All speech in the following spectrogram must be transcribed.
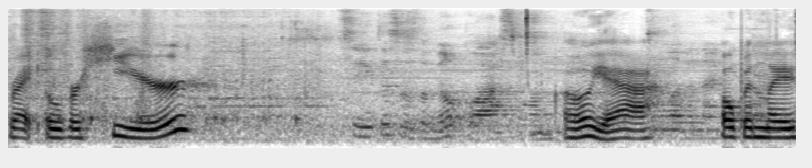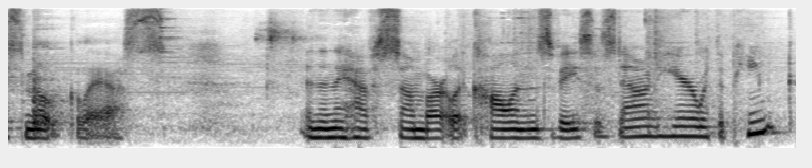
Right over here. See, this is the milk glass one. Oh yeah. Open lace milk glass. And then they have some Bartlett Collins vases down here with the pink.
